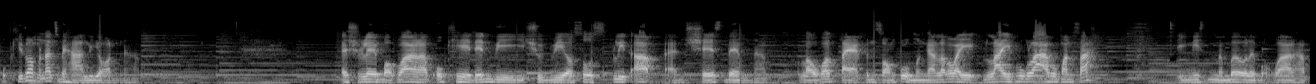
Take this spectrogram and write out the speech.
ผมคิดว่ามันน่าจะไปหาลีออนนะครับ Ashley บอกว่าครับโอเค then we should we also split up and chase them นะครับ เราก็แตกเป็น 2 กลุ่มเหมือนกัน แล้วก็ไปไล่พวกล่าพวกมันซะ Ignis member เลยบอกว่าครับ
